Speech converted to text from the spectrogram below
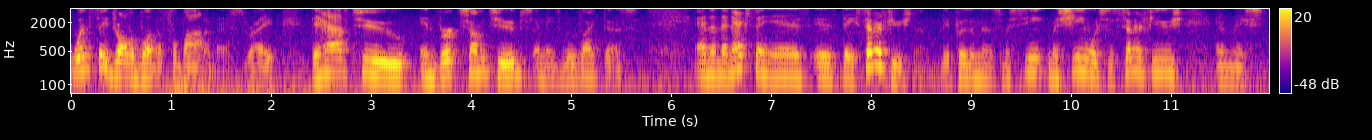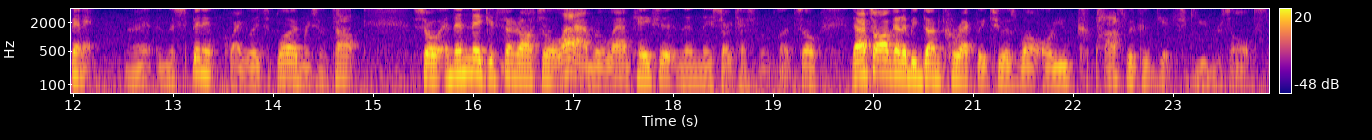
once they draw the blood, the phlebotomist, right? They have to invert some tubes. That means move like this. And then the next thing is is they centrifuge them. They put them in this machine, machine which is a centrifuge, and they spin it, right? And the spin it coagulates the blood, brings it to the top. So and then they can send it off to the lab, where the lab takes it, and then they start testing the blood. So that's all got to be done correctly too, as well, or you possibly could get skewed results.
